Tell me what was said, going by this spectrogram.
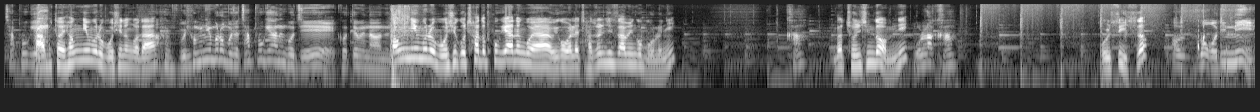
차 포기 다음부터 형님으로 모시는 거다 아, 뭐 형님으로 모셔 차 포기하는 거지 그것 때문에 나왔는데 형님으로 모시고 차도 포기하는 거야 이거 원래 자존심 싸움인 거 모르니? 가? 너 존심도 없니? 올라가 올 수 있어? 어, 너 어딨니?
